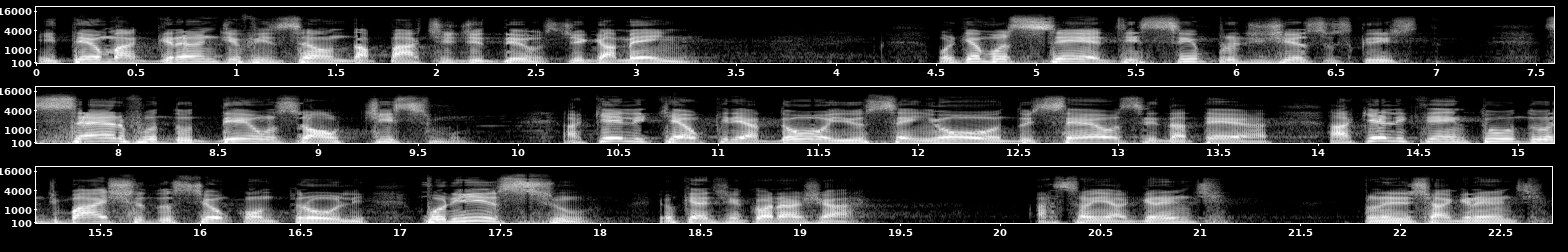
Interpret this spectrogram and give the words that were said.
e ter uma grande visão da parte de Deus. Diga amém. Porque você é discípulo de Jesus Cristo, servo do Deus Altíssimo, aquele que é o Criador e o Senhor dos céus e da terra, aquele que tem tudo debaixo do seu controle. Por isso, eu quero te encorajar a sonhar grande, planejar grande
